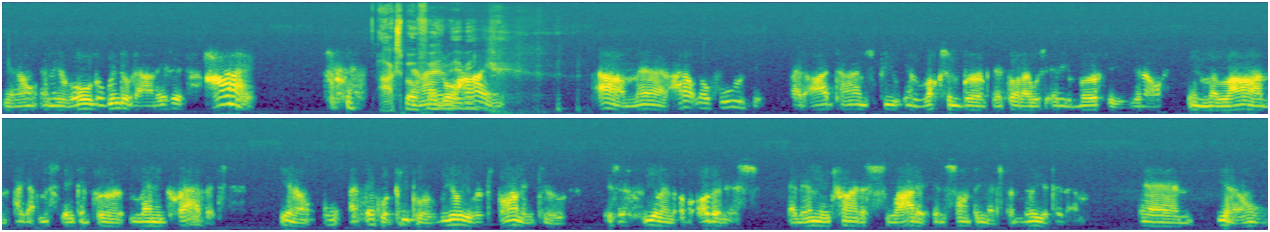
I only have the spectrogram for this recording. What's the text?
You know, and they roll the window down. They say, "Hi." Oxbow and fan, I go, maybe? Oh man, I don't know who at odd times people in Luxembourg they thought I was Eddie Murphy. You know, in Milan I got mistaken for Lenny Kravitz. You know, I think what people are really responding to is a feeling of otherness, and then they try to slot it in something that's familiar to them. And you know,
